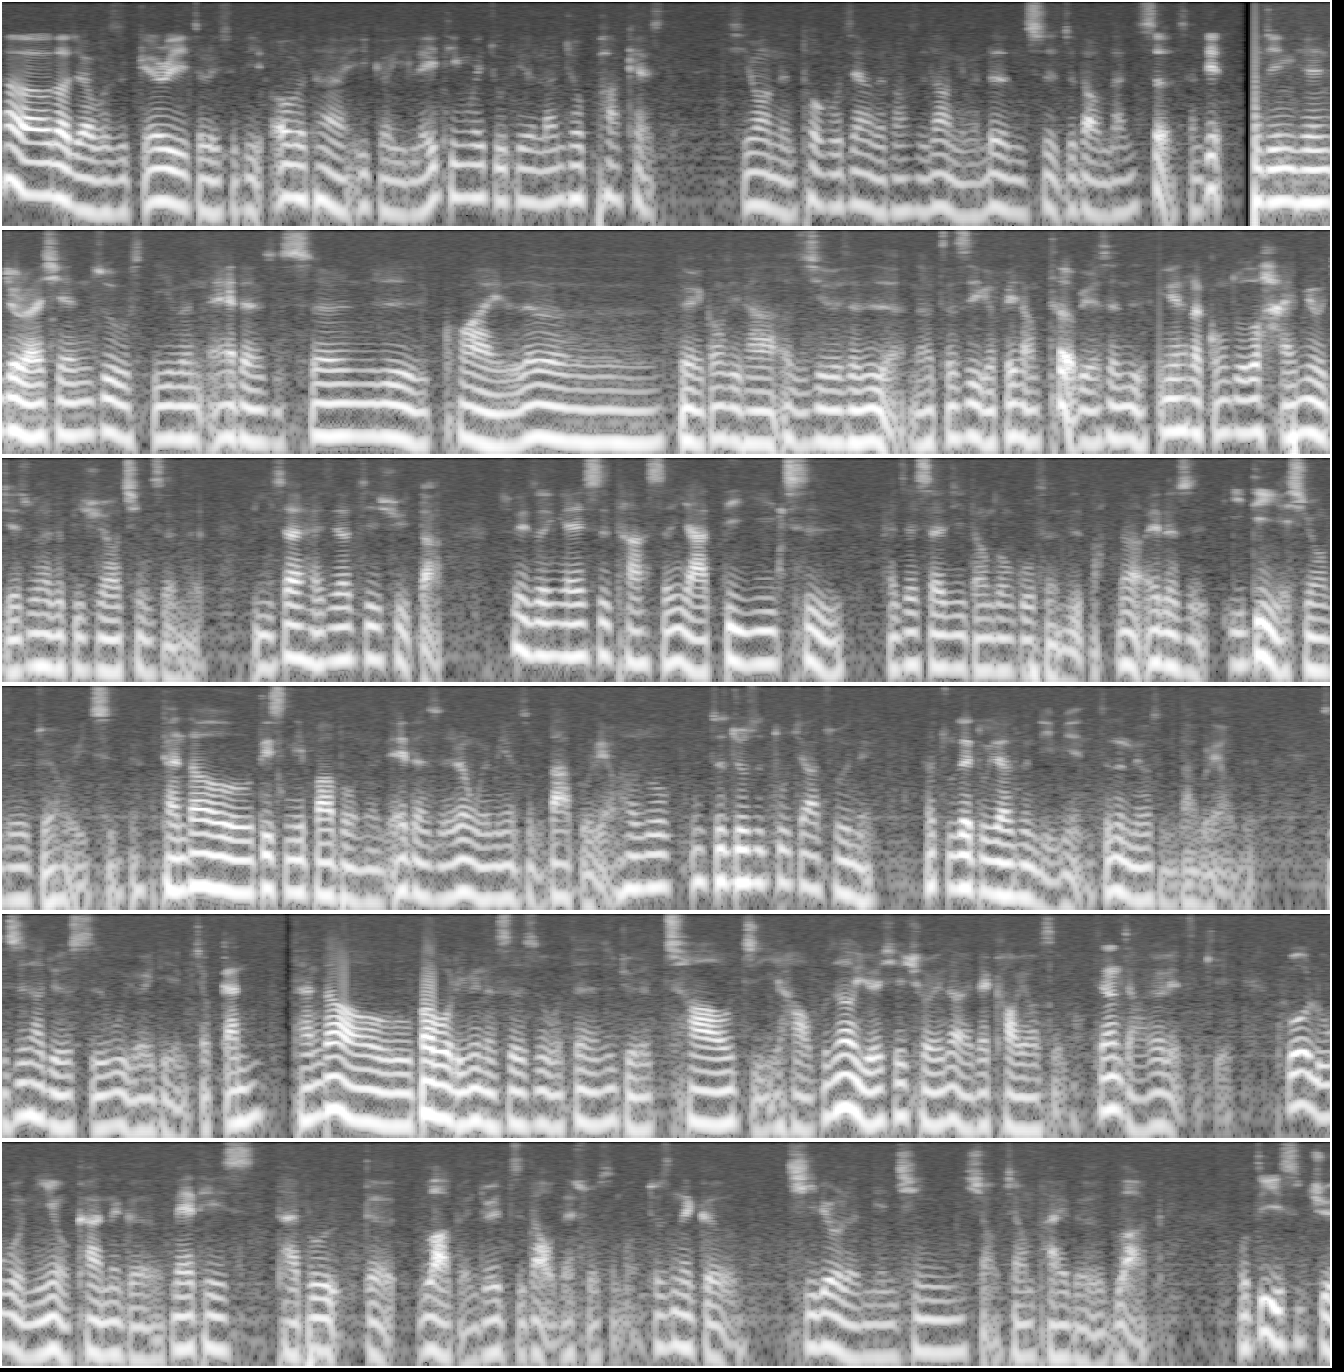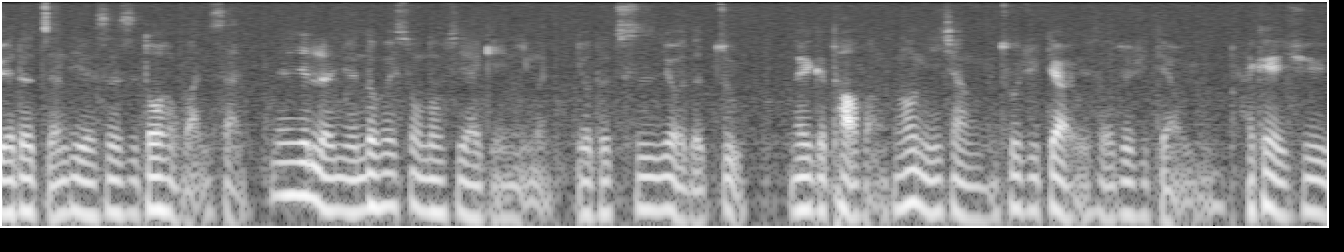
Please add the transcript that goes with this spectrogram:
Hello，大家好，我是 Gary，这里是 The Overtime 一个以雷霆为主题的篮球 Podcast，希望能透过这样的方式让你们认识这道蓝色闪电。那今天就来先祝 Steven Adams 生日快乐！对，恭喜他二十七岁生日了。那这是一个非常特别的生日，因为他的工作都还没有结束，他就必须要庆生的，比赛还是要继续打，所以这应该是他生涯第一次。还在赛季当中过生日吧？那 Adams 一定也希望这是最后一次。谈到 Disney Bubble 呢，Adams 认为没有什么大不了。他说：“这就是度假村呢，他住在度假村里面，真的没有什么大不了的。只是他觉得食物有一点比较干。”谈到 Bubble 里面的设施，我真的是觉得超级好。不知道有一些球员到底在靠要什么？这样讲有点直接。不过如果你有看那个 Mattis 台部的 Vlog，你就会知道我在说什么，就是那个。七六人年轻小将拍的 vlog，我自己是觉得整体的设施都很完善，那些人员都会送东西来给你们，有的吃，有的住，那个套房，然后你想出去钓鱼的时候就去钓鱼，还可以去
